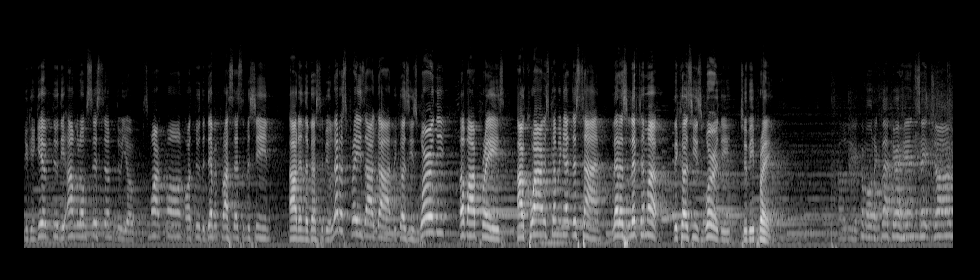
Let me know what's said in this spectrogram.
you can give through the envelope system, through your smartphone, or through the debit processing machine out in the vestibule. Let us praise our God because He's worthy of our praise. Our choir is coming at this time. Let us lift Him up because He's worthy to be praised. Come on and clap your hands, St. John.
